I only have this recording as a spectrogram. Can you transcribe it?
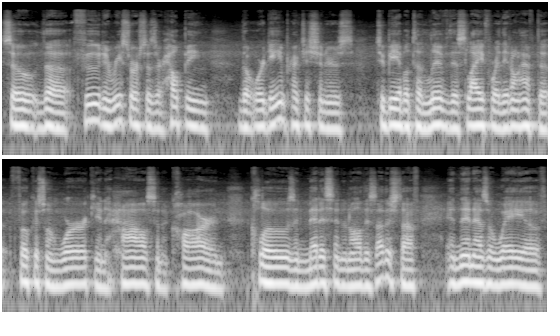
So the food and resources are helping the ordained practitioners to be able to live this life where they don't have to focus on work and a house and a car and clothes and medicine and all this other stuff. And then as a way of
